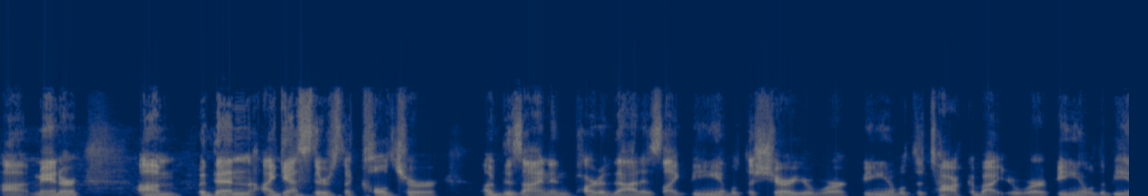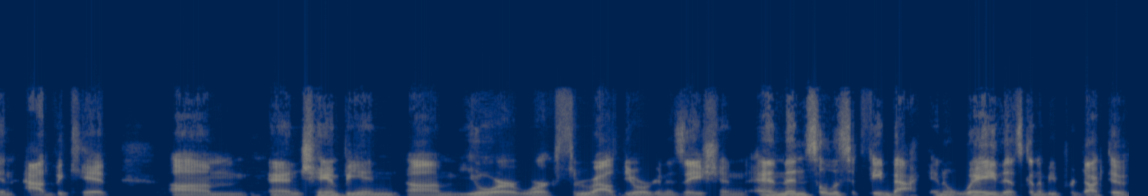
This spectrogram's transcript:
Uh, manner. Um, but then I guess there's the culture of design, and part of that is like being able to share your work, being able to talk about your work, being able to be an advocate um, and champion um, your work throughout the organization and then solicit feedback in a way that's going to be productive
